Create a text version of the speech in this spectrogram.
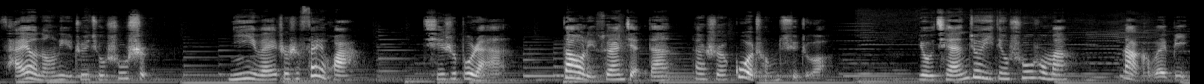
才有能力追求舒适。你以为这是废话？其实不然，道理虽然简单，但是过程曲折。有钱就一定舒服吗？那可未必。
